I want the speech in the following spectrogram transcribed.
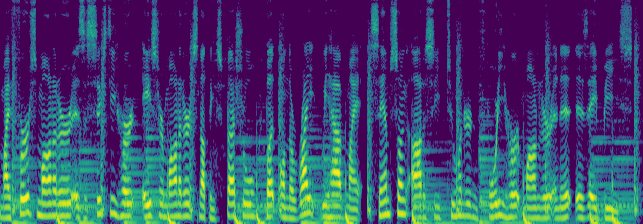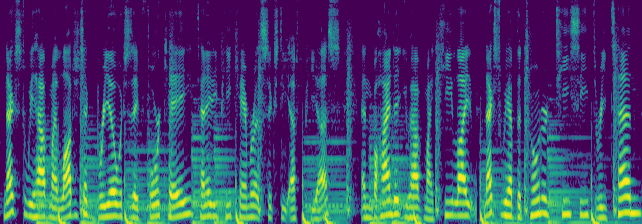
My first monitor is a 60 Hz Acer monitor. It's nothing special, but on the right we have my Samsung Odyssey 240 Hz monitor, and it is a beast. Next, we have my Logitech Brio, which is a 4K 1080p camera at 60 FPS, and behind it you have my key light. Next, we have the Tonor TC310,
